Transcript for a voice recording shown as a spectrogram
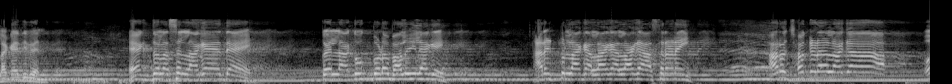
লাগাই দিবেন? একদল আছে, লাগায় দেয়। কয়, লাগুক, বড় ভালোই লাগে। আর একটু লাগা লাগা লাগা আসরা নাই? আরও ঝগড়া, লাগা। ও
